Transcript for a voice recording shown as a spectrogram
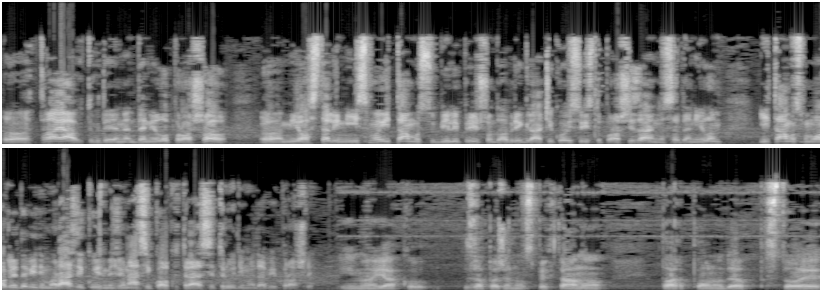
uh, tryoutu gde je Danilo prošao, uh, mi ostali nismo i tamo su bili prilično dobri igrači koji su isto prošli zajedno sa Danilom i tamo smo mogli da vidimo razliku između nas i koliko treba da se trudimo da bi prošli. Ima jako zapažan uspeh tamo, par ponuda postoje,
